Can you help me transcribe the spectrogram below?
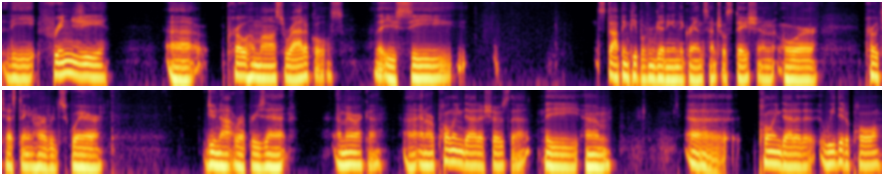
the fringy uh, pro Hamas radicals that you see stopping people from getting into Grand Central Station or protesting in Harvard Square do not represent America. Uh, and our polling data shows that. The um, uh, polling data that we did a poll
